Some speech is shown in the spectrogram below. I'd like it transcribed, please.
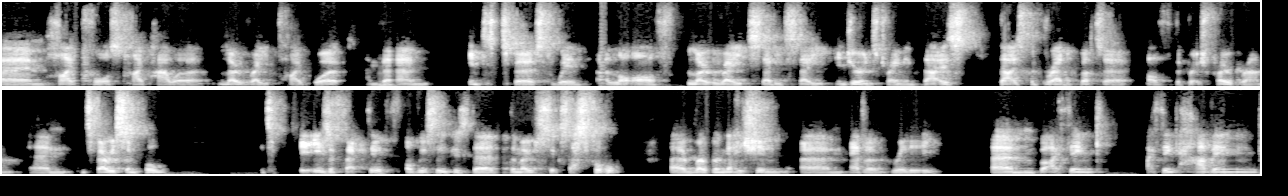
um, high force, high power, low rate type work, and mm-hmm. then interspersed with a lot of low rate, steady state endurance training. That is that is the bread and butter of the British program. Um, it's very simple. It's it is effective, obviously, because they're the most successful uh, rowing nation um, ever, really. Um, but I think I think having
